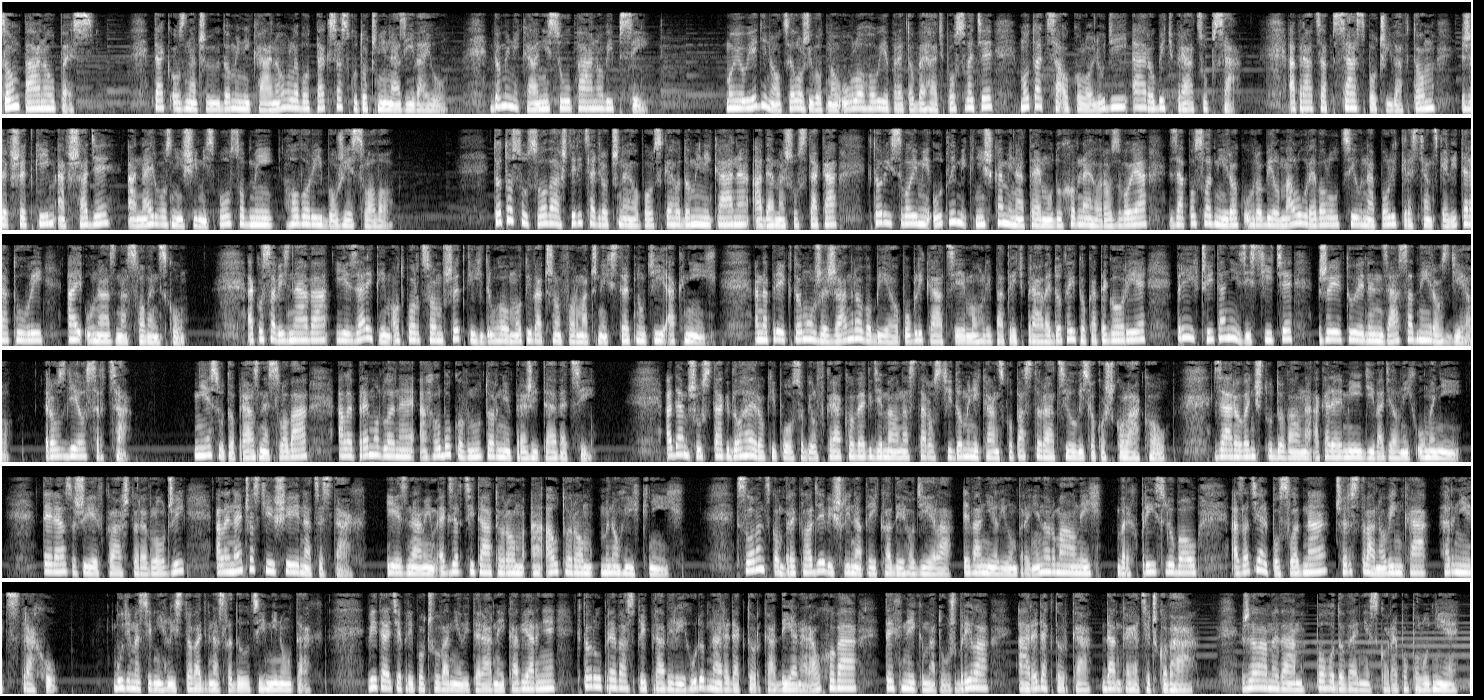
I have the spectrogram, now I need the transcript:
Som pánov pes. Tak označujú Dominikánov, lebo tak sa skutočne nazývajú. Dominikáni sú pánovi psi. Mojou jedinou celoživotnou úlohou je preto behať po svete, motať sa okolo ľudí a robiť prácu psa. A práca psa spočíva v tom, že všetkým a všade a najrôznejšími spôsobmi hovorí Božie slovo. Toto sú slová 40-ročného polského dominikána Adama Šustaka, ktorý svojimi útlymi knižkami na tému duchovného rozvoja za posledný rok urobil malú revolúciu na poli kresťanskej literatúry aj u nás na Slovensku. Ako sa vyznáva, je zaritým odporcom všetkých druhov motivačno-formačných stretnutí a kníh. A napriek tomu, že žánrovo by jeho publikácie mohli patriť práve do tejto kategórie, pri ich čítaní zistíte, že je tu jeden zásadný rozdiel. Rozdiel srdca. Nie sú to prázdne slová, ale premodlené a hlboko vnútorne prežité veci. Adam Šustak dlhé roky pôsobil v Krakove, kde mal na starosti dominikánsku pastoráciu vysokoškolákov. Zároveň študoval na Akadémii divadelných umení. Teraz žije v kláštore v Lodži, ale najčastejšie je na cestách. Je známym exercitátorom a autorom mnohých kníh. V slovenskom preklade vyšli napríklad jeho diela Evangelium pre nenormálnych, Vrch prísľubov a zatiaľ posledná, čerstvá novinka Hrniec strachu. Budeme si v nich listovať v nasledujúcich minútach. Vítajte pri počúvaní literárnej kaviarne, ktorú pre vás pripravili hudobná redaktorka Diana Rauchová, technik Matúš Brila a redaktorka Danka Jacečková. Želáme vám pohodové neskoré popoludnie.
